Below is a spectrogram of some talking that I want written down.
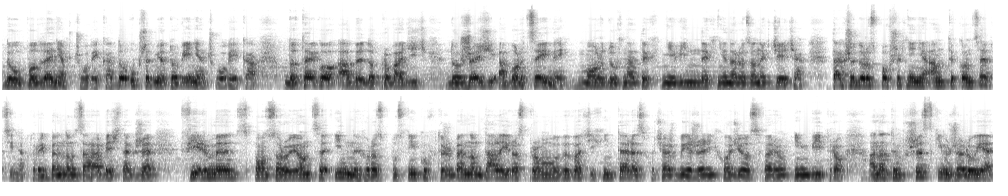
Do upodlenia człowieka, do uprzedmiotowienia człowieka, do tego, aby doprowadzić do rzezi aborcyjnej, mordów na tych niewinnych, nienarodzonych dzieciach, także do rozpowszechnienia antykoncepcji, na której będą zarabiać także firmy sponsorujące innych rozpustników, którzy będą dalej rozpromowywać ich interes, chociażby jeżeli chodzi o sferę in vitro. A na tym wszystkim żeruje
